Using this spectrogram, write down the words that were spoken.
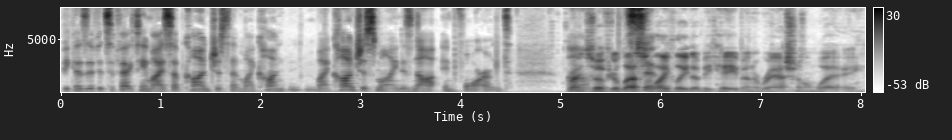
because if it's affecting my subconscious, then my con- my conscious mind is not informed. Right. Um, so if you're less so likely to behave in a rational way,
